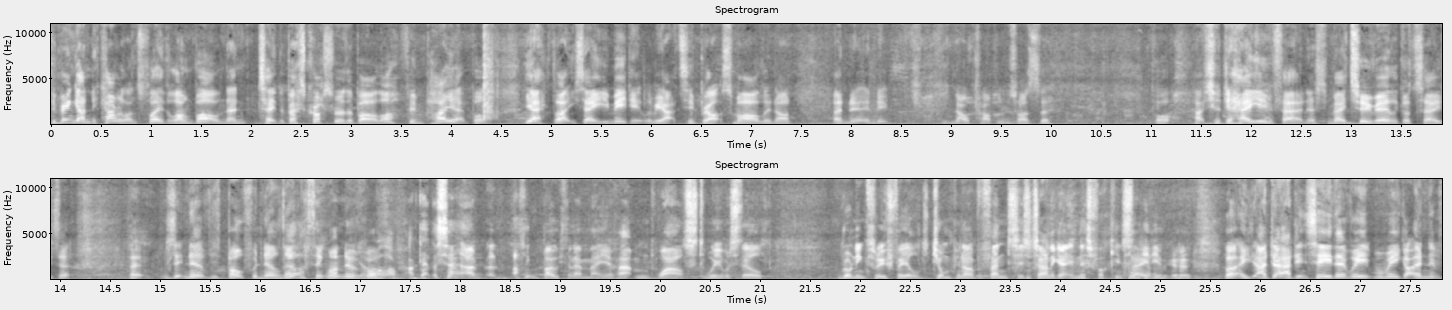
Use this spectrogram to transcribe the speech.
They bring Andy Carroll on to play the long ball and then take the best crosser of the ball off in Payet. But yeah, like you say, he immediately reacted, brought Smalling on, and, and it no problems was there. But actually, De Gea, in fairness, made two really good saves. At, uh, was it nil? Both were nil nil, I think. Weren't they? Yeah, well, I, I get the set. I, I think both of them may have happened whilst we were still running through fields, jumping over fences, trying to get in this fucking stadium. well, I, I, I didn't see that. We when we got in, it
